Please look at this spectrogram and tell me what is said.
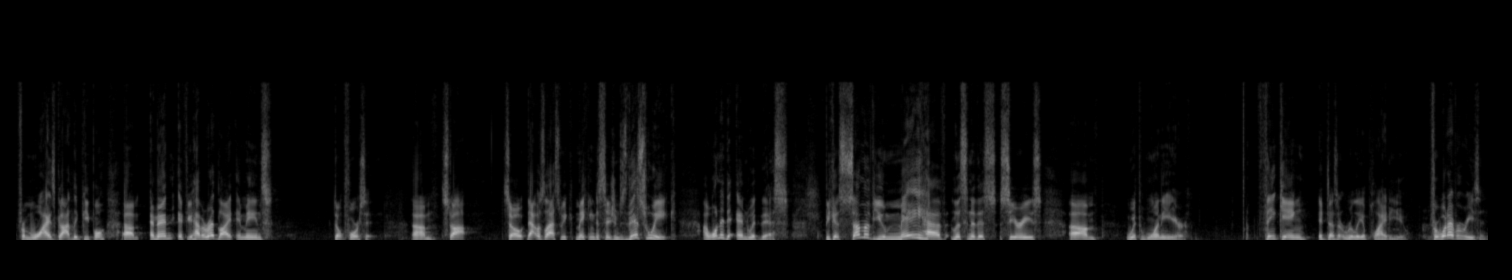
from wise, godly people. Um, and then if you have a red light, it means don't force it. Um, stop. So that was last week, making decisions. This week, I wanted to end with this because some of you may have listened to this series um, with one ear, thinking it doesn't really apply to you for whatever reason.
